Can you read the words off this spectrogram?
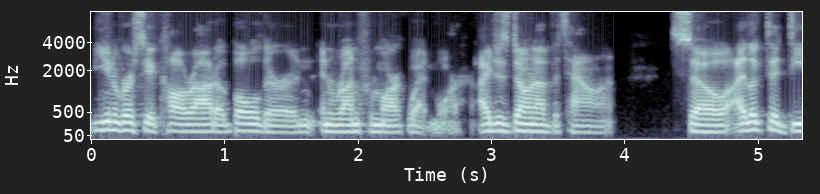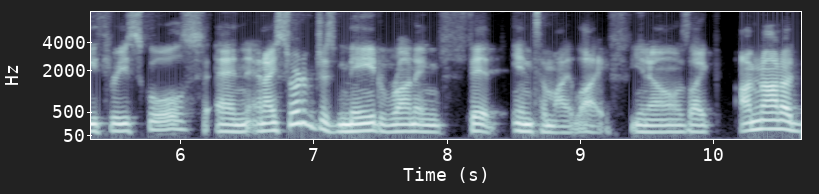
University of Colorado Boulder and, and run for Mark Wetmore. I just don't have the talent. So I looked at D3 schools and and I sort of just made running fit into my life. You know, I was like, I'm not a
